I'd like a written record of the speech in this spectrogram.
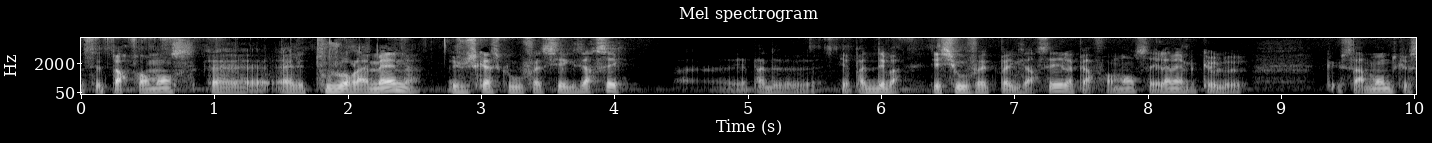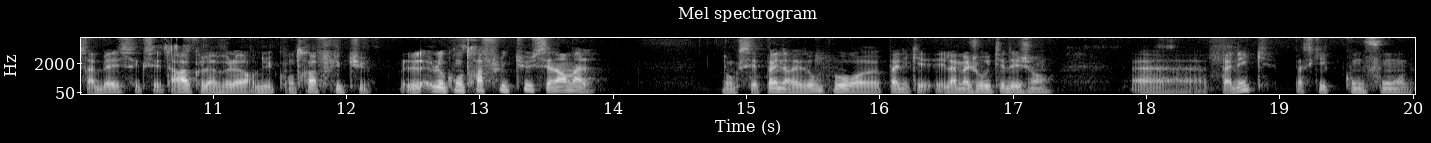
cette performance, euh, elle est toujours la même jusqu'à ce que vous fassiez exercer. Il n'y a pas de, débat. Et si vous ne faites pas exercer, la performance est la même, que ça monte, que ça baisse, etc., que la valeur du contrat fluctue. Le, contrat fluctue, c'est normal. Donc c'est pas une raison pour euh, paniquer. Et la majorité des gens euh, paniquent parce qu'ils confondent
